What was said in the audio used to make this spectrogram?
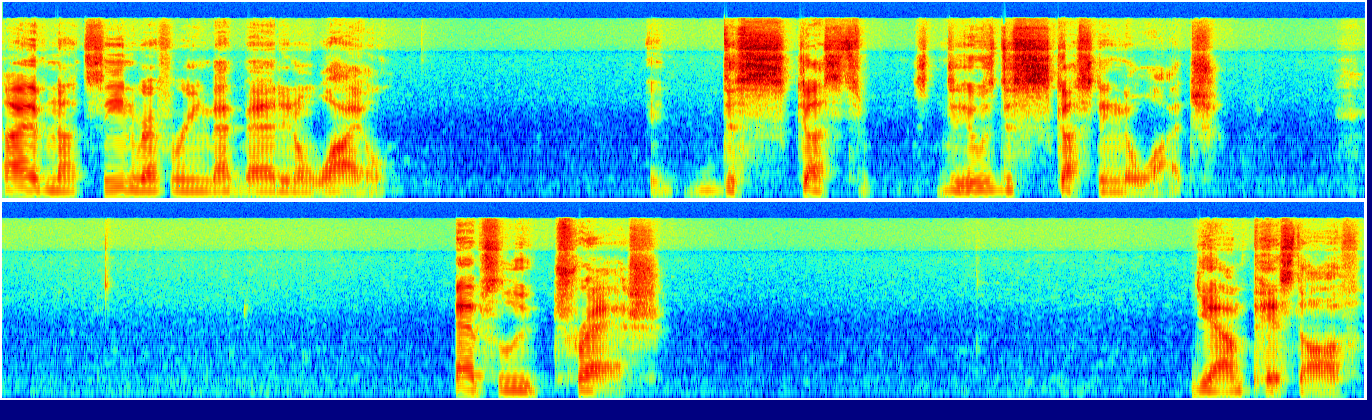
I have not seen refereeing that bad in a while. It disgusts. It was disgusting to watch. Absolute trash. Yeah, I'm pissed off.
